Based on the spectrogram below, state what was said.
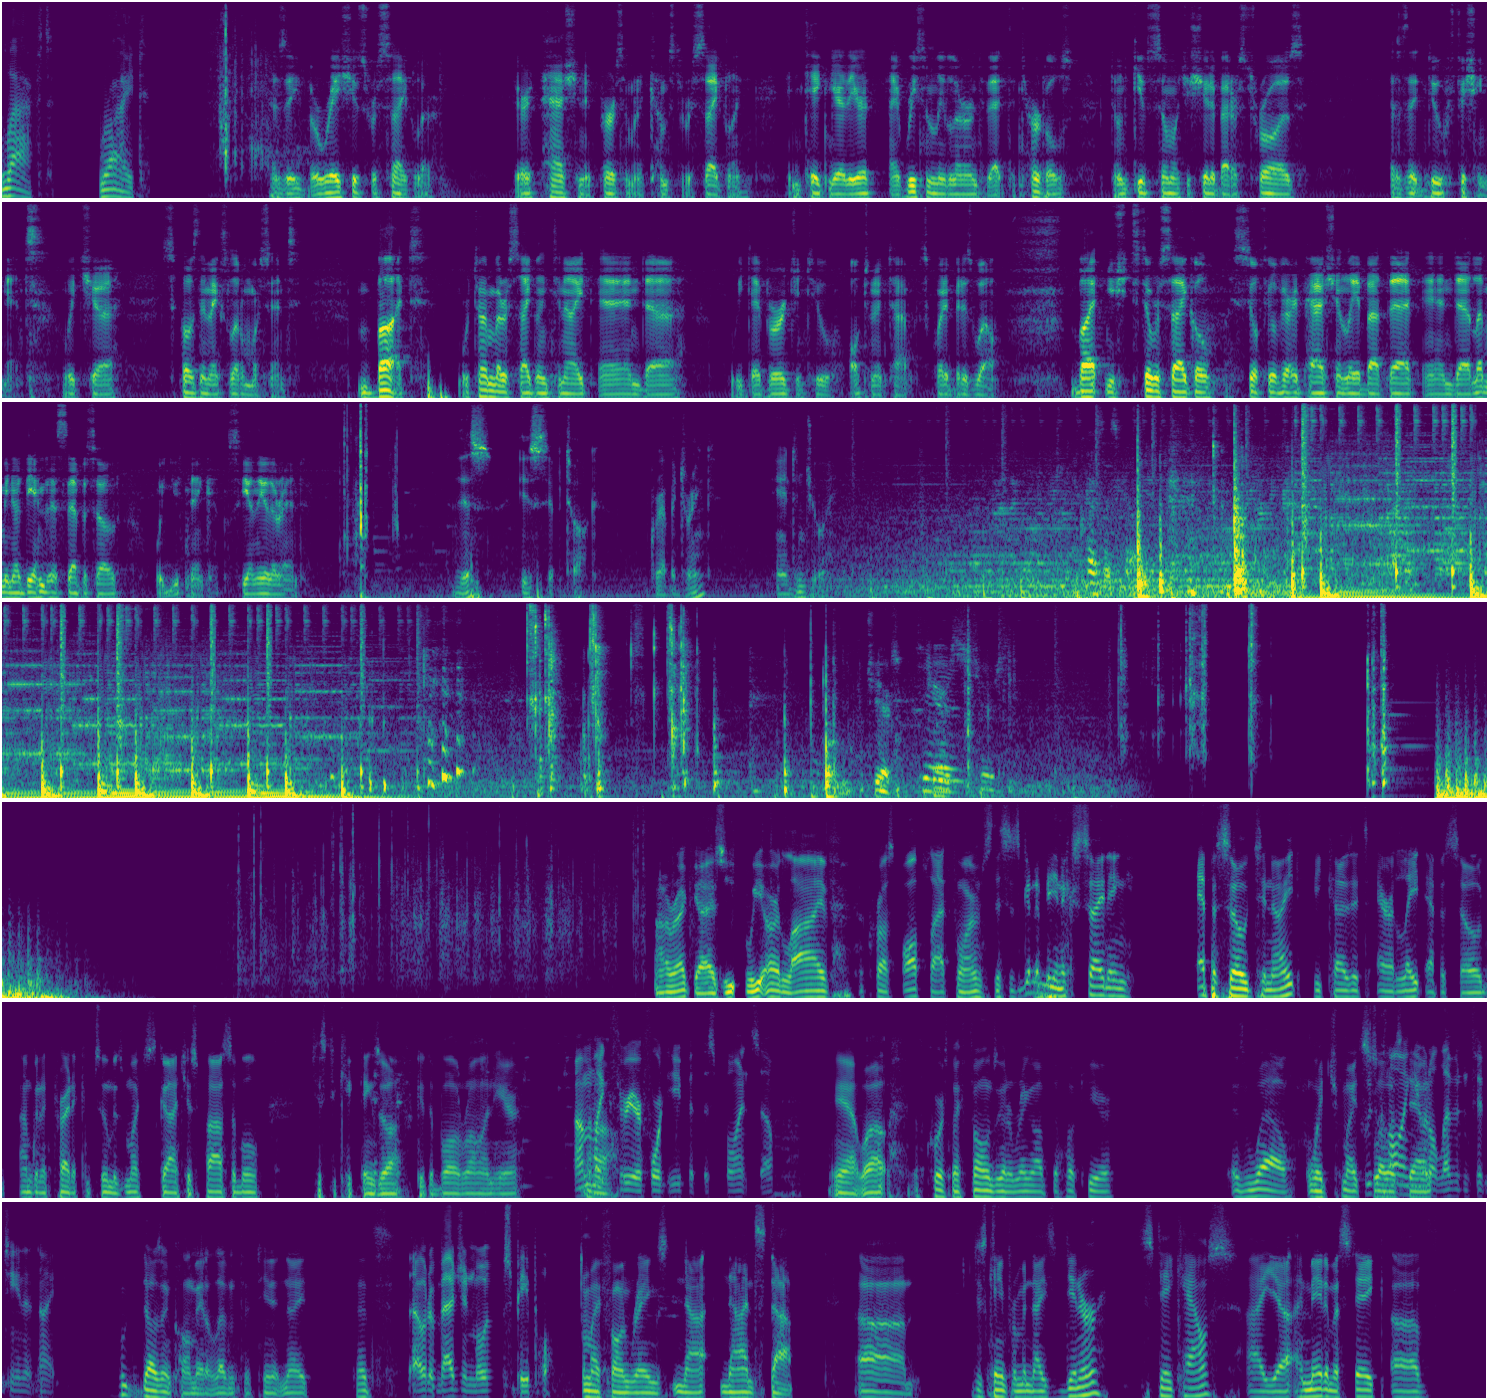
left, right. As a voracious recycler, very passionate person when it comes to recycling and taking care of the earth, I recently learned that the turtles don't give so much a shit about our straws as they do fishing nets, which uh, suppose that makes a little more sense. But we're talking about recycling tonight, and uh, we diverge into alternate topics quite a bit as well. But you should still recycle. I still feel very passionately about that. And uh, let me know at the end of this episode what you think. I'll see you on the other end. This is Sip Talk. Grab a drink and enjoy. Cross this film. Cheers. Cheers. Cheers. Right, guys, we are live across all platforms. This is going to be an exciting episode tonight because it's our late episode. I'm going to try to consume as much scotch as possible just to kick things off, get the ball rolling here. I'm like uh, three or four deep at this point, so Yeah, well, of course, my phone's going to ring off the hook here as well, which might who's slow us down. Who's calling you at 11:15 at night? Who doesn't call me at 11:15 at night? That's I would imagine most people. My phone rings not nonstop. Um, just came from a nice dinner steakhouse. I uh, I made a mistake of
